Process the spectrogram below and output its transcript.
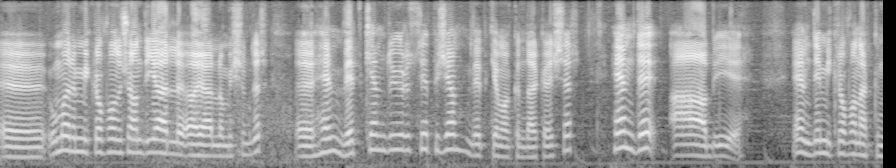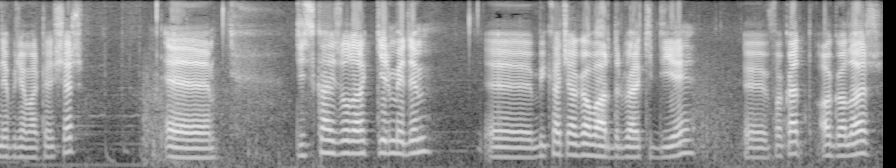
Ee, umarım mikrofonu şu anda iyi ayarla- ayarlamışımdır. Ee, hem webcam duyurusu yapacağım webcam hakkında arkadaşlar. Hem de abi hem de mikrofon hakkında yapacağım arkadaşlar. Ee, Disguise olarak girmedim. Ee, birkaç aga vardır belki diye. Ee, fakat agalar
